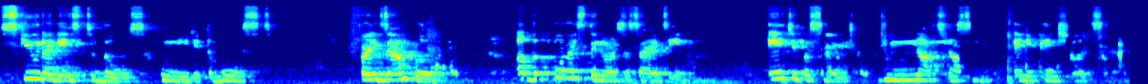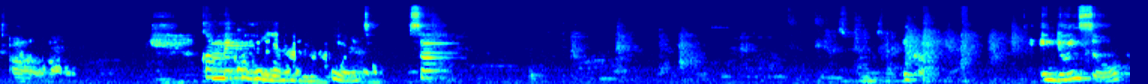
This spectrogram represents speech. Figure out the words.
skewed against those who need it the most. For example, of the poorest in our society, 80% do not receive any pensions at all. Come make a report. So In doing so,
